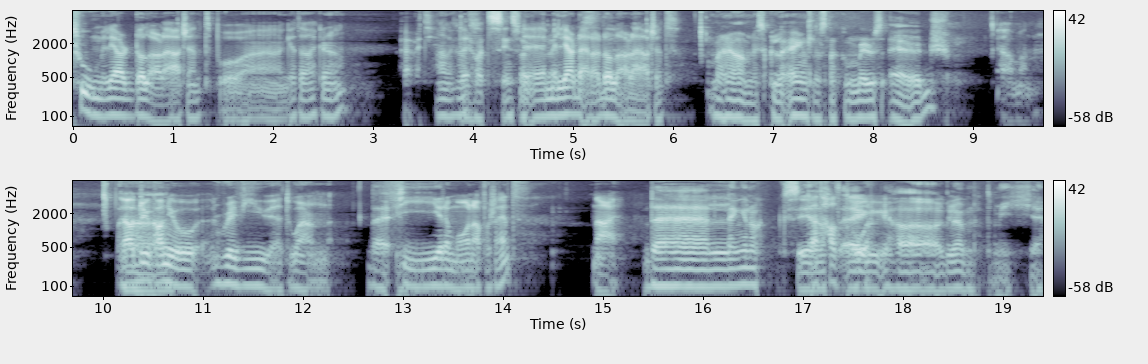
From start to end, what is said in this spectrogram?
to milliarder dollar de har tjent på uh, GTA-hackerne. Jeg vet ikke. Det er sant? hørtes Det er milliarder av dollar de har tjent. Men ja, vi skulle egentlig snakke om Mirror's Edge. Ja, men Ja, du kan jo reviewe toeren Det er- fire måneder for seint. Nei. Det er lenge nok Det er siden at år. jeg har glemt mye.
